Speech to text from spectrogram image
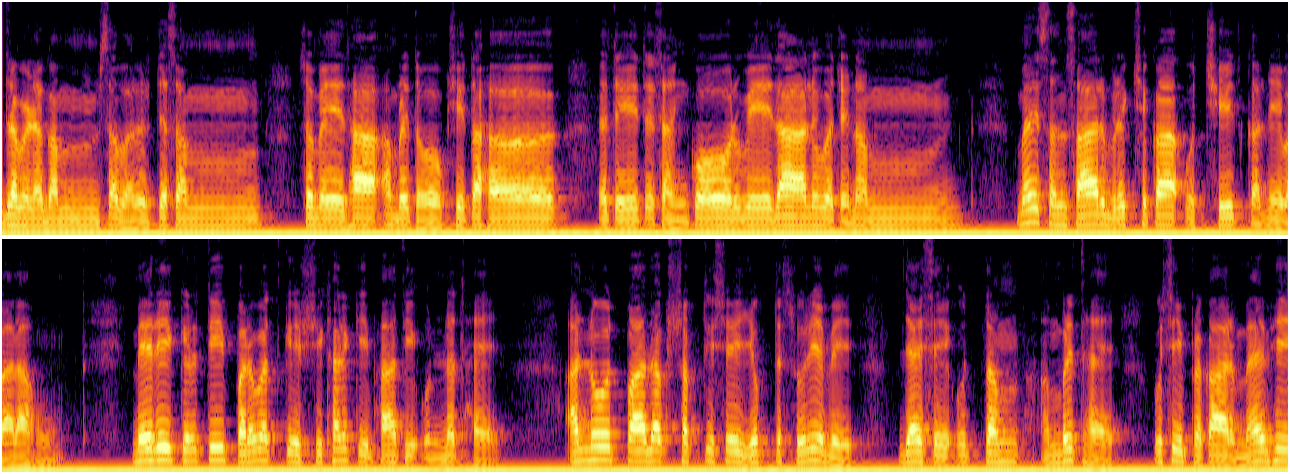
द्रविणगम सवर्चसम सुमेधा अमृतोक्षितः यतेत संकोर्वेदानुवचनम मैं संसार वृक्ष का उच्छेद करने वाला हूँ। मेरी कीर्ति पर्वत के शिखर की भांति उन्नत है। अन्नोत्पादक शक्ति से युक्त सूर्य में जैसे उत्तम अमृत है, उसी प्रकार मैं भी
